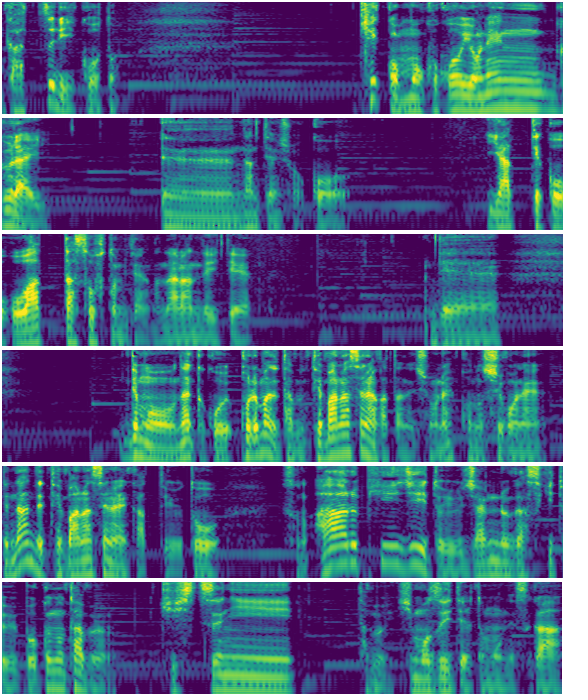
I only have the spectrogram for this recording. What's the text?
がっつり行こうと。結構もうここ4年ぐらいうん何て言うんでしょうこうやってこう終わったソフトみたいなのが並んでいて。ででもなんかこうこれまで多分手放せなかったんでしょうね。この45年。でなんで手放せないかっていうとその RPG というジャンルが好きという僕の多分気質に多分紐づいてると思うんですが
